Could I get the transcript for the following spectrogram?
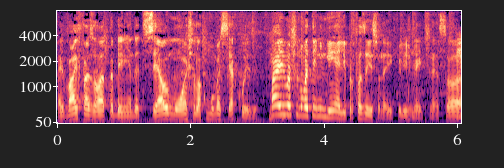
Aí vai, faz lá a tabelinha do Excel e mostra lá como vai ser a coisa. Mas eu acho que não vai ter ninguém ali para fazer isso, né? Infelizmente, né? Só,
